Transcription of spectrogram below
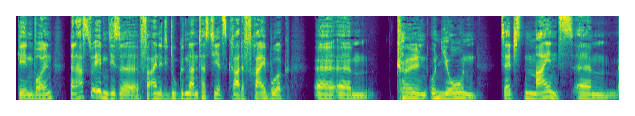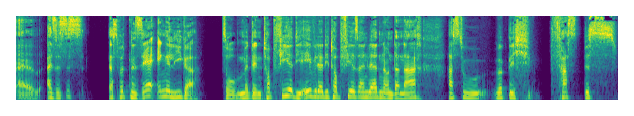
gehen wollen. Dann hast du eben diese Vereine, die du genannt hast, die jetzt gerade Freiburg, äh, ähm, Köln, Union, selbst Mainz. Ähm, äh, also es ist, das wird eine sehr enge Liga. So mit den Top 4, die eh wieder die Top 4 sein werden. Und danach hast du wirklich fast bis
